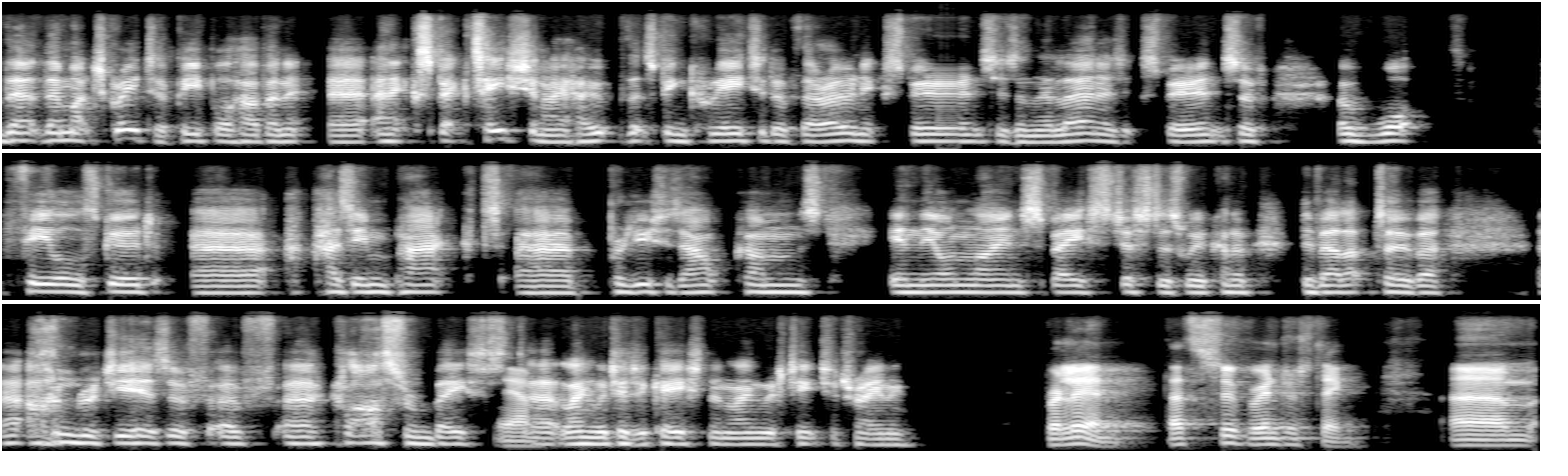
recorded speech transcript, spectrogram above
they're, they're, much greater. People have an, uh, an expectation, I hope, that's been created of their own experiences and their learners' experience of, of what feels good, uh, has impact, uh, produces outcomes in the online space, just as we've kind of developed over a hundred years of, of uh, classroom-based yeah. language education and language teacher training. Brilliant. That's super interesting. Um,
